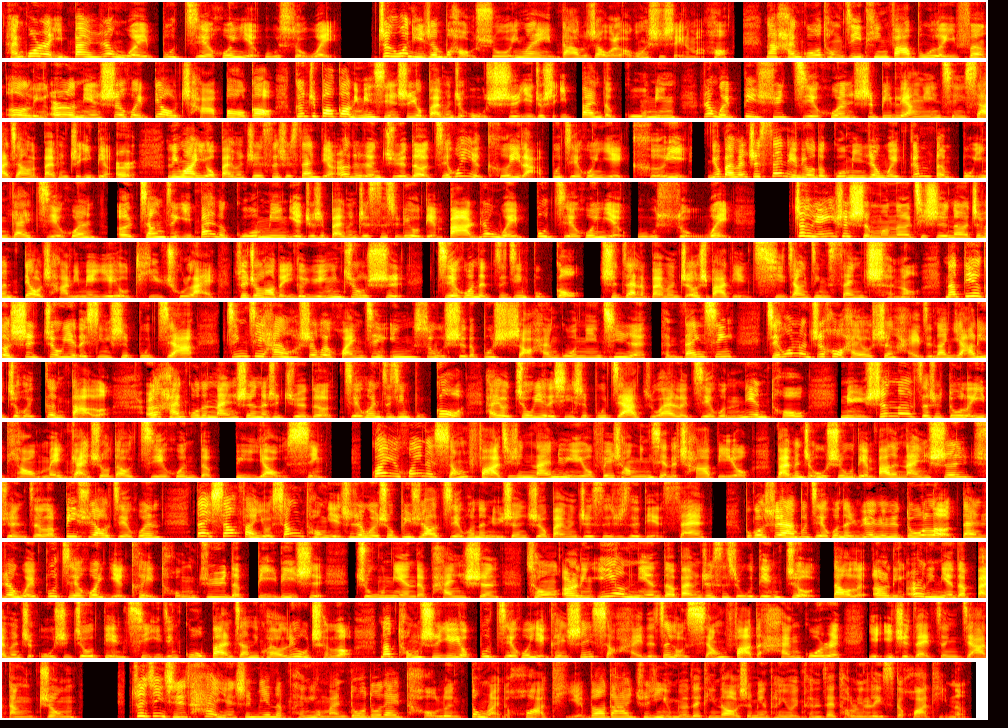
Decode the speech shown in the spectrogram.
韩国人一半认为不结婚也无所谓。这个问题真不好说，因为大家都知道我老公是谁了嘛，哈。那韩国统计厅发布了一份二零二二年社会调查报告，根据报告里面显示，有百分之五十，也就是一半的国民认为必须结婚，是比两年前下降了百分之一点二。另外有百分之四十三点二的人觉得结婚也可以啦，不结婚也可以。有百分之三点六的国民认为根本不应该结婚，而将近一半的国民，也就是百分之四十六点八，认为不结婚也无所谓。这个原因是什么呢？其实呢，这份调查里面也有提出来，最重要的一个原因就是结婚的资金不够。是占了百分之二十八点七，将近三成哦。那第二个是就业的形势不佳，经济和社会环境因素使得不少韩国年轻人很担心，结婚了之后还要生孩子，那压力就会更大了。而韩国的男生呢，是觉得结婚资金不够，还有就业的形势不佳，阻碍了结婚的念头。女生呢，则是多了一条没感受到结婚的必要性。关于婚姻的想法，其实男女也有非常明显的差别哦。百分之五十五点八的男生选择了必须要结婚，但相反有相同也是认为说必须要结婚的女生只有百分之四十四点三。不过，虽然不结婚的越来越多了，但认为不结婚也可以同居的比例是逐年的攀升。从二零一二年的百分之四十五点九，到了二零二零年的百分之五十九点七，已经过半，将近快要六成了。那同时，也有不结婚也可以生小孩的这种想法的韩国人，也一直在增加当中。最近其实泰妍身边的朋友蛮多都在讨论冻卵的话题，不知道大家最近有没有在听到身边的朋友也可能在讨论类似的话题呢？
